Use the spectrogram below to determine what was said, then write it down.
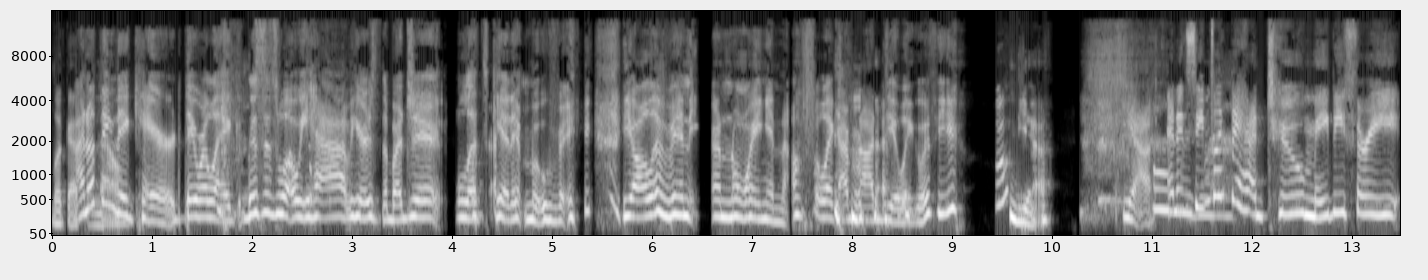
look at I don't think now. they cared. They were like, this is what we have. Here's the budget. Let's get it moving. Y'all have been annoying enough. Like, I'm not dealing with you. yeah. Yeah. Oh and it seemed God. like they had two, maybe three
